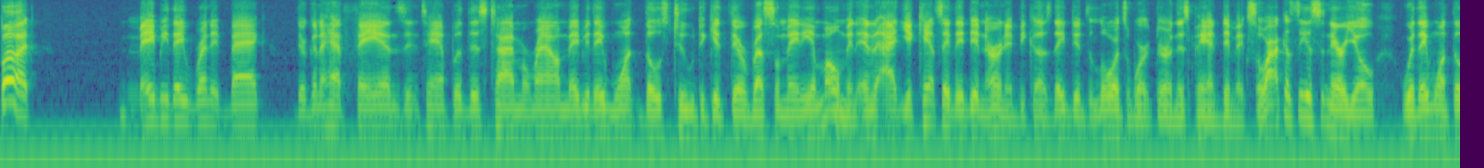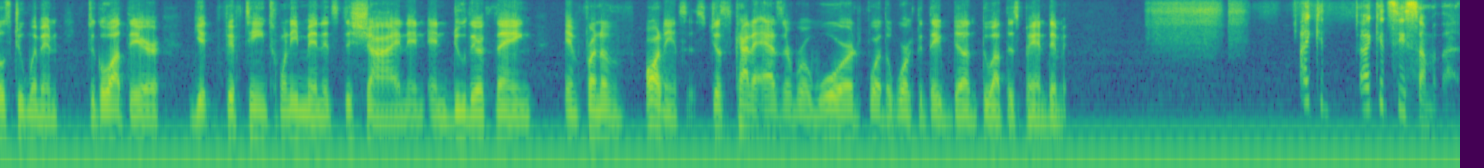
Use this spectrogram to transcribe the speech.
But maybe they run it back. They're going to have fans in Tampa this time around. Maybe they want those two to get their WrestleMania moment. And I, you can't say they didn't earn it because they did the Lord's work during this pandemic. So I can see a scenario where they want those two women to go out there, get 15, 20 minutes to shine and, and do their thing in front of audiences, just kind of as a reward for the work that they've done throughout this pandemic. I could I could see some of that.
